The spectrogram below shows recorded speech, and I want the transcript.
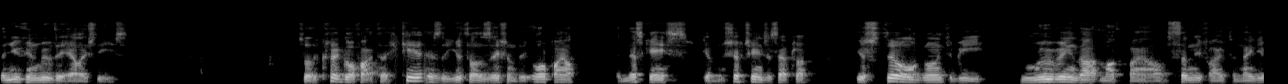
than you can move the LHDs. So the critical factor here is the utilization of the ore pile. In this case, given shift change, etc., you're still going to be moving that muck pile 75 to 90%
